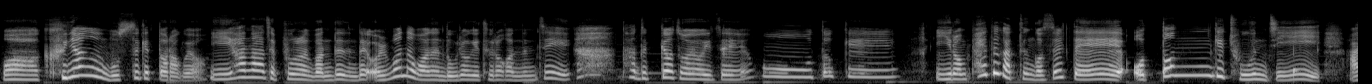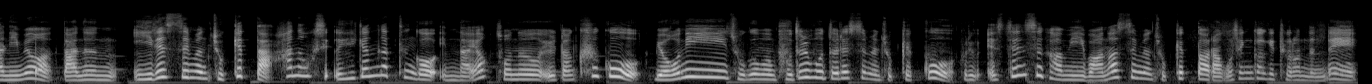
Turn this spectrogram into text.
와 그냥은 못 쓰겠더라고요. 이 하나 제품을 만드는데 얼마나 많은 노력이 들어갔는지 다 느껴져요 이제. 어 어떡해. 이런 패드 같은 거 쓸 때 어떤 게 좋은지 아니면 나는 이랬으면 좋겠다 하는 혹시 의견 같은 거 있나요? 저는 일단 크고 면이 조금은 부들부들했으면 좋겠고 그리고 에센스감이 많았으면 좋겠다라고 생각이 들었는데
